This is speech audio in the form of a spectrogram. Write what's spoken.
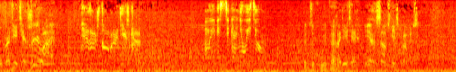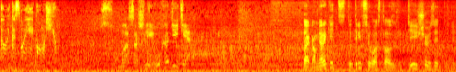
Уходите, живо! Ни за что, братишка! Мы без тебя не уйдем. Это за хуета? Уходите, я сам с ней справлюсь. Только с моей помощью. С ума сошли, уходите! Так, а у меня ракет-то три всего осталось. Где еще взять-то мне?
